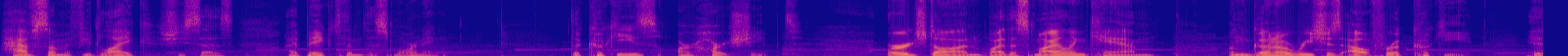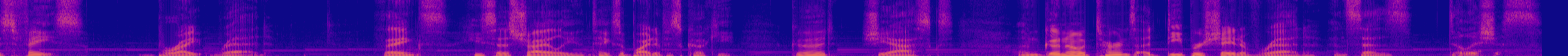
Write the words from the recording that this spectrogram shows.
Have some if you'd like, she says. I baked them this morning. The cookies are heart shaped. Urged on by the smiling Cam, Unguno reaches out for a cookie, his face bright red. Thanks, he says shyly and takes a bite of his cookie. Good? she asks. Unguno turns a deeper shade of red and says, Delicious.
